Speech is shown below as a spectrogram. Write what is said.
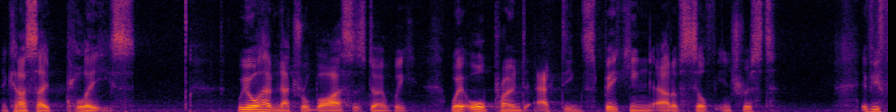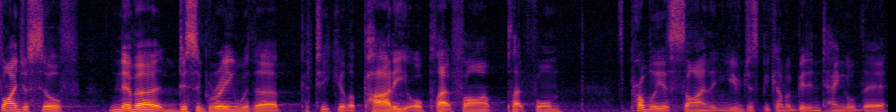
And can I say, please? We all have natural biases, don't we? We're all prone to acting, speaking out of self interest. If you find yourself never disagreeing with a particular party or platform, platform, it's probably a sign that you've just become a bit entangled there.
